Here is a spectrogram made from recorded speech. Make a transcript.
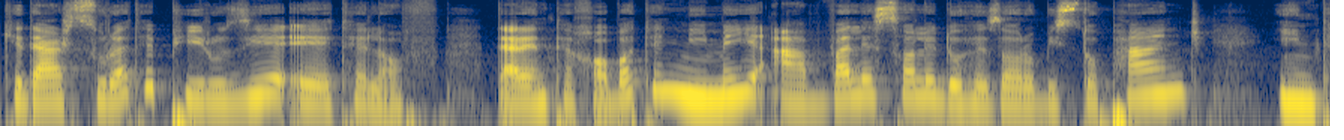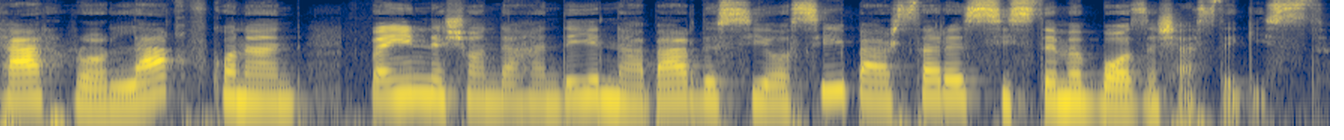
که در صورت پیروزی ائتلاف در انتخابات نیمه اول سال 2025 این طرح را لغو کنند و این نشان دهنده نبرد سیاسی بر سر سیستم بازنشستگی است.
